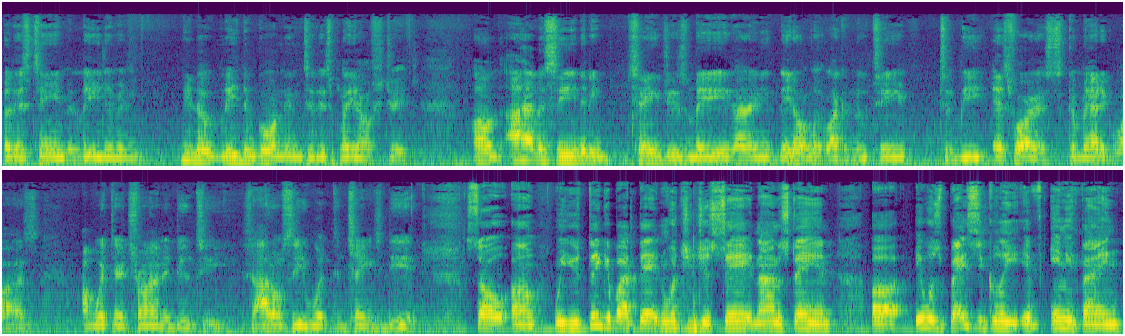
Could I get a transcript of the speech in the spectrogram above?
of this team and lead them and you know lead them going into this playoff stretch. Um, I haven't seen any changes made or any. They don't look like a new team to me as far as schematic wise of what they're trying to do to you. So I don't see what the change did. So um, when you think about that and what you just said, and I understand, uh, it was basically, if anything,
